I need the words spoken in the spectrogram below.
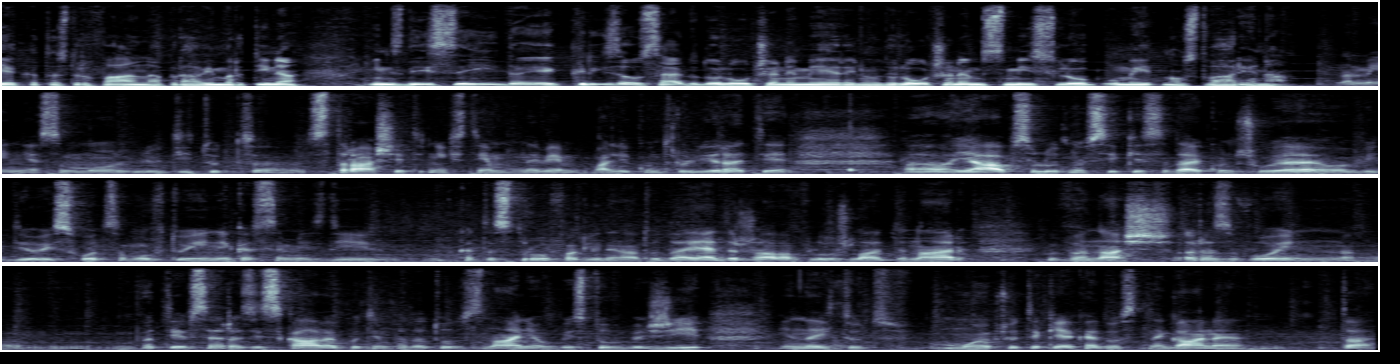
je katastrofalna, pravi Martina. In zdi se ji, da je kriza vsaj do določene mere in v določenem smislu umetno ustvarjena. Namen je samo ljudi tudi uh, strašiti in jih s tem ne vem ali kontrolirati. Uh, ja, absolutno vsi, ki sedaj končujejo, vidijo izhod samo v tujini, kar se mi zdi katastrofa, glede na to, da je država vložila denar v naš razvoj in uh, v te vse raziskave, potem pa da to znanje v bistvu beži in da jih tudi moj občutek je, kaj dost ne gane ta,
